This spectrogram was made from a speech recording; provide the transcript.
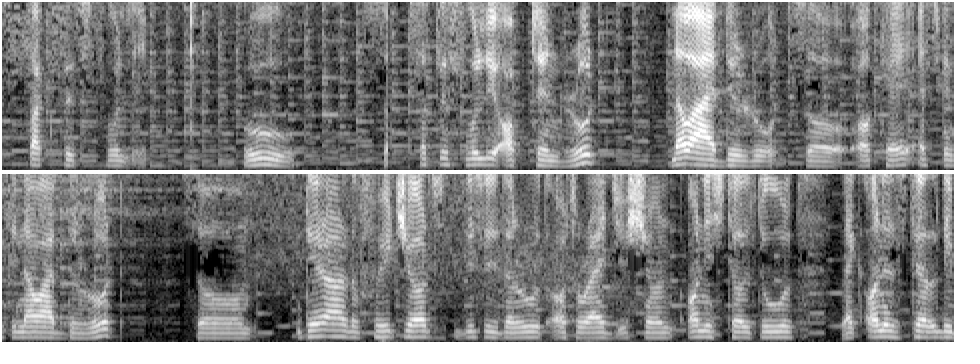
successfully. Ooh su successfully obtained root now I have the root so okay as you can see now I have the root so there are the features. This is the root authorization uninstall tool like uninstall the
